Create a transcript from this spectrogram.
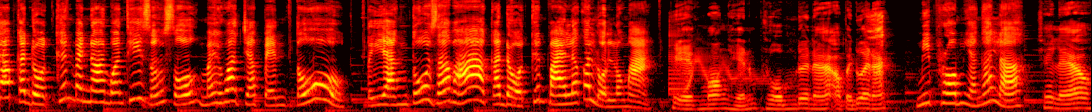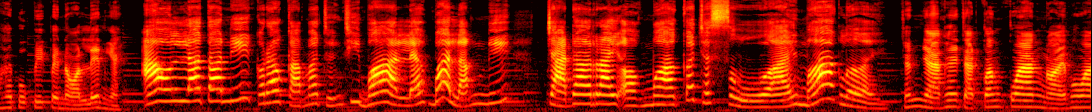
ชอบกระโดดขึ้นไปนอนบนที่สูงๆ ไม่ว่าจะเป็นตู้ เตียงตู้เสื้อผ้ากระโดดขึ้นไปแล้วก็หล่นลงมา พี่เอกมองเห็นพรมด้วยนะ เอาไปด้วยนะ มีพรมอย่างนั้นเหรอ ใช่แล้วให้ปุ๊กปิ๊กไปนอนเล่นไง เอาละตอนนี้เรากลับมาถึงที่บ้านแล้วบ้านหลังนี้ จัดอะไรออกมาก็จะสวยมากเลย ฉันอยากให้จัดกว้างๆหน่อยเพราะว่า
